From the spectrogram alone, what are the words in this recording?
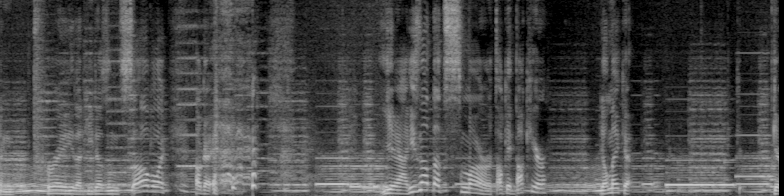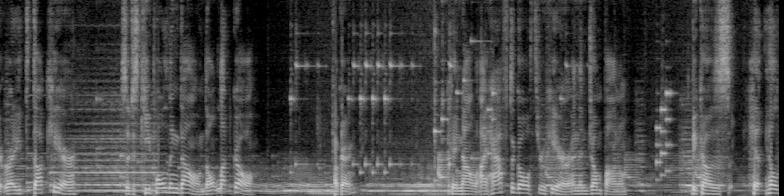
and pray that he doesn't... Oh boy! Okay. yeah, he's not that smart. Okay, duck here. You'll make it. Get ready to duck here. So just keep holding down. Don't let go. Okay. Okay, now I have to go through here and then jump on him. Because he'll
